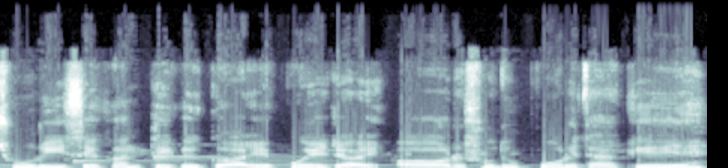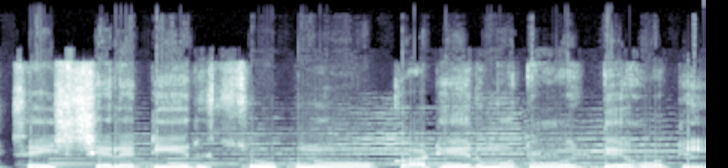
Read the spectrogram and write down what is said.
ছুরি সেখান থেকে গায়েব হয়ে যায় আর শুধু পড়ে থাকে সেই ছেলেটির শুকনো কাঠের মতো দেহটি।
